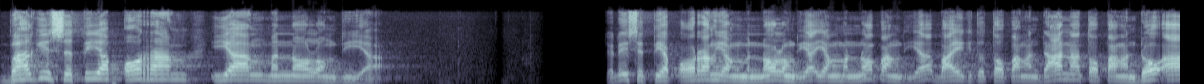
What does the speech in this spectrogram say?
bagi setiap orang yang menolong dia. Jadi setiap orang yang menolong dia, yang menopang dia, baik itu topangan dana, topangan doa,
